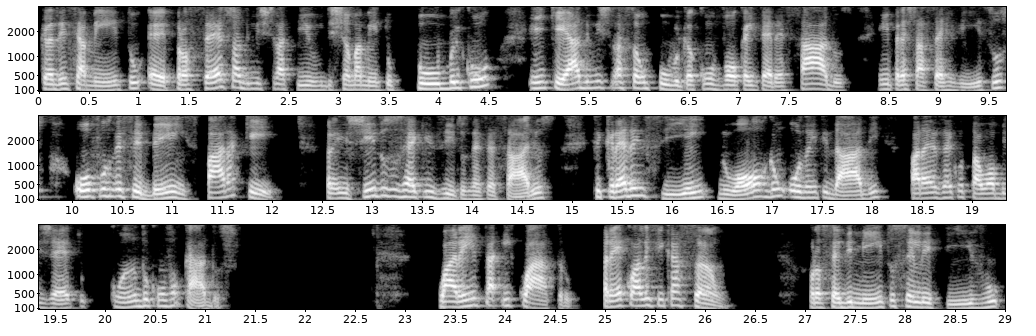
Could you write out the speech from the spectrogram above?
Credenciamento é processo administrativo de chamamento público em que a administração pública convoca interessados em prestar serviços ou fornecer bens para que, preenchidos os requisitos necessários, se credenciem no órgão ou na entidade para executar o objeto quando convocados. 44. Pré-qualificação. Procedimento seletivo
